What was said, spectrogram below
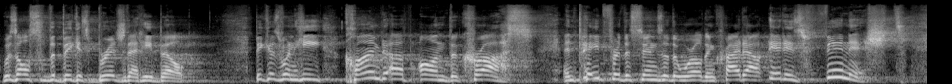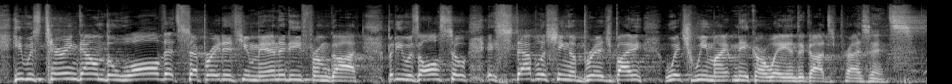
was also the biggest bridge that he built. Because when he climbed up on the cross and paid for the sins of the world and cried out, It is finished he was tearing down the wall that separated humanity from God, but he was also establishing a bridge by which we might make our way into God's presence.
